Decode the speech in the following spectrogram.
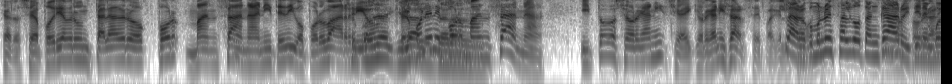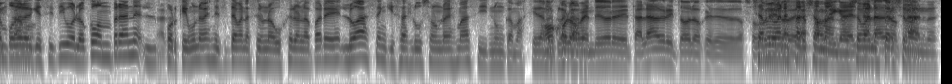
Claro, o sea, podría haber un taladro por manzana, ni te digo por barrio, pero el ponele por manzana. Y todo se organiza, hay que organizarse para que lo Claro, como no es algo tan caro y tienen buen poder adquisitivo, lo compran Claro. porque una vez necesitaban hacer un agujero en la pared, lo hacen, quizás lo usan una vez más y nunca más quedan Ojo los vendedores de taladro y todos los que los Ya me van a estar llamando, ya me van a estar claro, llamando.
